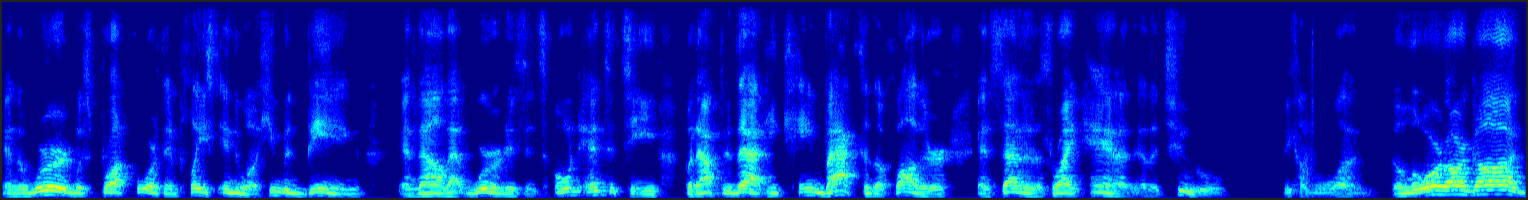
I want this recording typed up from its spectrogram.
and the word was brought forth and placed into a human being and now that word is its own entity. But after that, he came back to the Father and sat at his right hand, and the two become one. The Lord our God,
